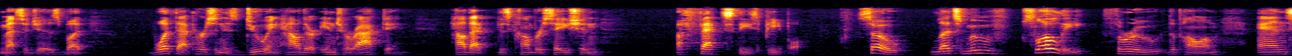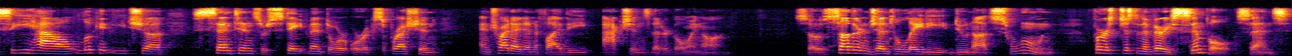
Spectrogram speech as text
message is, but what that person is doing, how they're interacting, how that this conversation affects these people. So let's move slowly through the poem and see how, look at each uh, sentence or statement or, or expression and try to identify the actions that are going on. So Southern gentle lady, do not swoon. First, just in a very simple sense,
